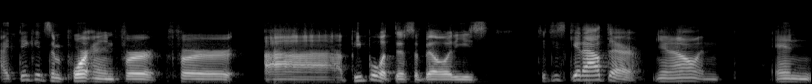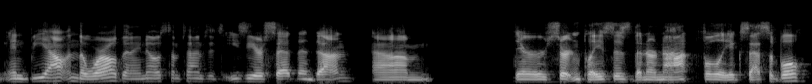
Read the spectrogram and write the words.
I think it's important for for uh, people with disabilities to just get out there, you know, and and and be out in the world. And I know sometimes it's easier said than done. Um, there are certain places that are not fully accessible,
